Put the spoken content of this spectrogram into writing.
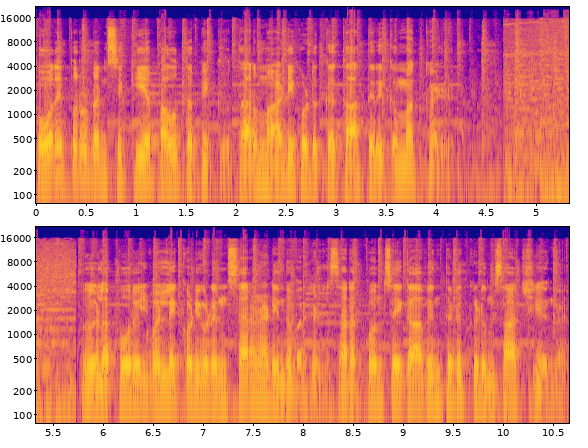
போரைப்பொருடன் சிக்கிய பௌத்த பிக்கு தர்ம அடி கொடுக்க காத்திருக்கும் மக்கள். ஈழப்போரில் வெள்ளைக்கொடியுடன் சரணடைந்தவர்கள் சரத் பொன்சேகாவின் திடுக்கிடும் சாட்சியங்கள்.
